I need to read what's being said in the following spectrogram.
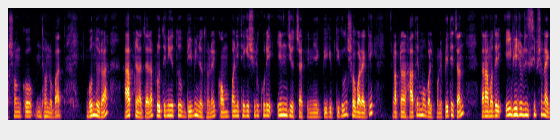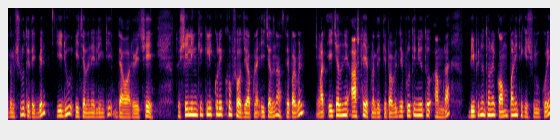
অসংখ্য ধন্যবাদ। বন্ধুরা, আপনারা যারা প্রতিনিয়ত বিভিন্ন ধরনের কোম্পানি থেকে শুরু করে এনজিও চাকরি নিয়োগ বিজ্ঞপ্তিগুলো সবার আগে আপনার হাতের মোবাইল ফোনে পেতে চান, তারা আমাদের এই ভিডিও ডিসক্রিপশন একদম শুরুতে দেখবেন। ইডু এই চ্যানেলের লিঙ্কটি দেওয়া রয়েছে। তো সেই লিঙ্কে ক্লিক করে খুব সহজে আপনারা এই চ্যানেলে আসতে পারবেন। আর এই চ্যানেলে আসলে আপনারা দেখতে পাবেন যে প্রতিনিয়ত আমরা বিভিন্ন ধরনের কোম্পানি থেকে শুরু করে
